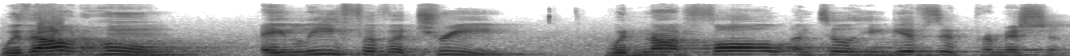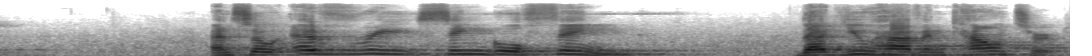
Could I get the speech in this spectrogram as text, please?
without whom a leaf of a tree would not fall until He gives it permission. And so every single thing that you have encountered,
